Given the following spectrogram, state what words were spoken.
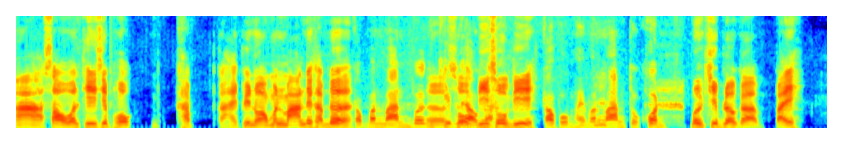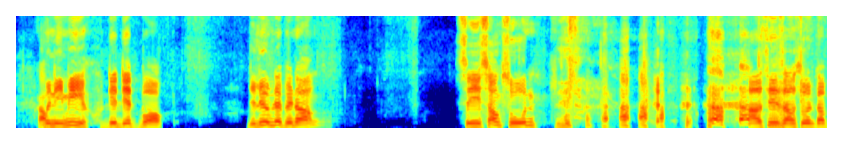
อ่าเช้าวันที่ 16 ครับก็ให้พี่น้องมันหมานเด้อครับเด้อกับมันมันๆเบิ้งเออคลิปโชคแล้วดีก็โชคดีครับผมให้มันมันๆทุกคน เบิ่งคลิปแล้วก็ไป ครับ มื้อนี้มีเด็ดๆบอก อย่าลืมเด้อพี่น้อง420เอา420กับ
